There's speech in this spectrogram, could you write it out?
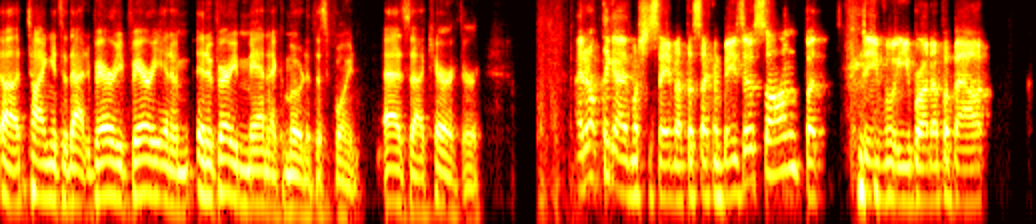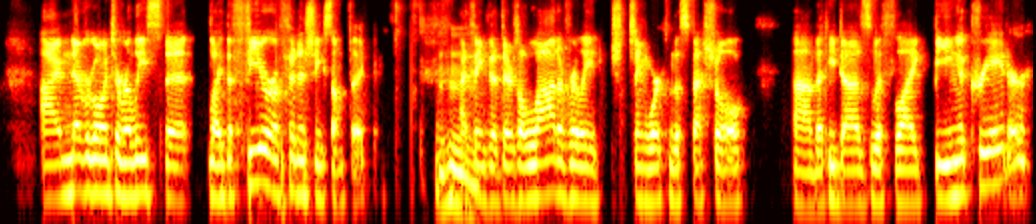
uh, tying into that very very in a in a very manic mode at this point as a character i don't think i have much to say about the second bezos song but dave what you brought up about I'm never going to release it. Like the fear of finishing something. Mm-hmm. I think that there's a lot of really interesting work in the special uh, that he does with like being a creator,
